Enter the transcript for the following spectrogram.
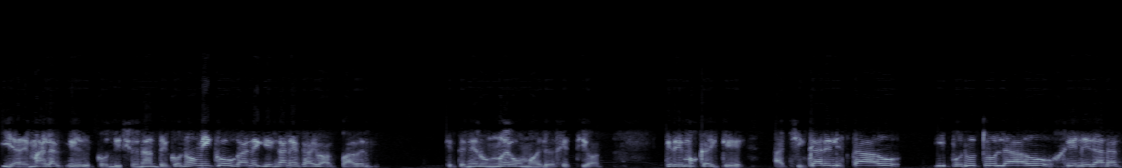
Y además el condicionante económico, gane quien gane, acá va, va a haber que tener un nuevo modelo de gestión. Creemos que hay que achicar el Estado y por otro lado generar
